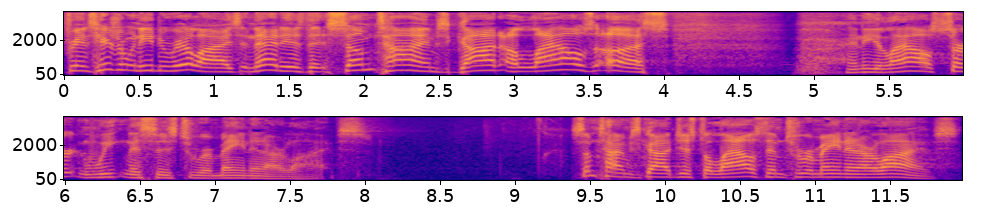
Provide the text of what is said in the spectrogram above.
Friends, here's what we need to realize, and that is that sometimes God allows us, and He allows certain weaknesses to remain in our lives. Sometimes God just allows them to remain in our lives.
